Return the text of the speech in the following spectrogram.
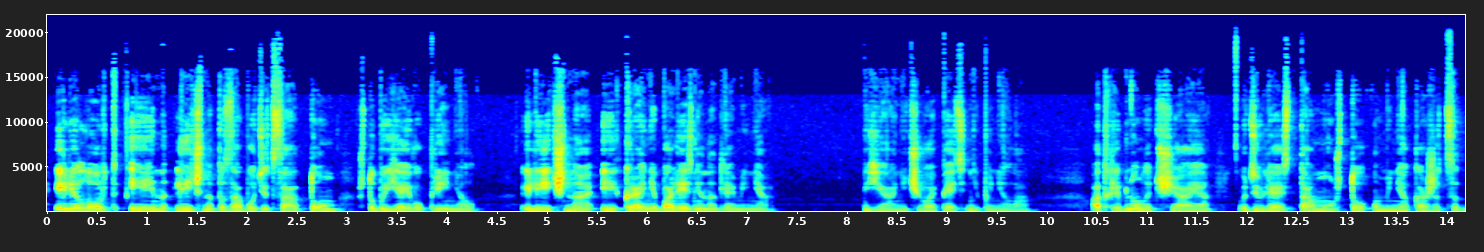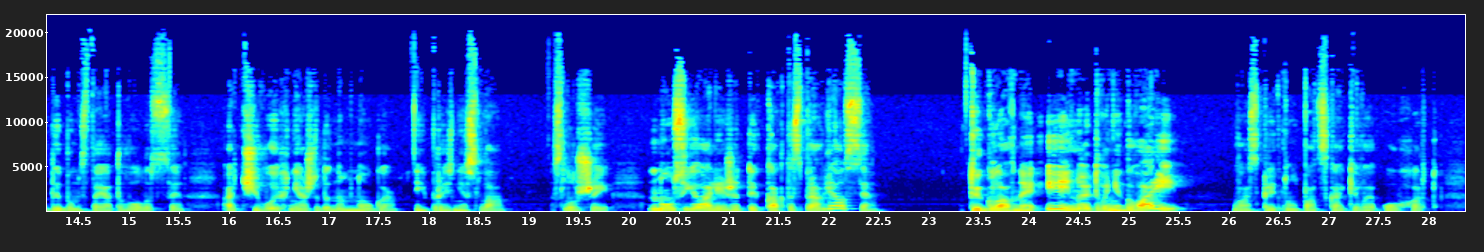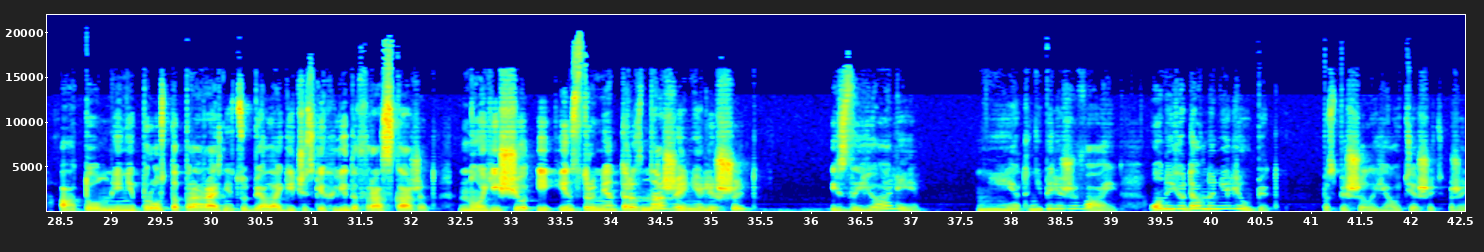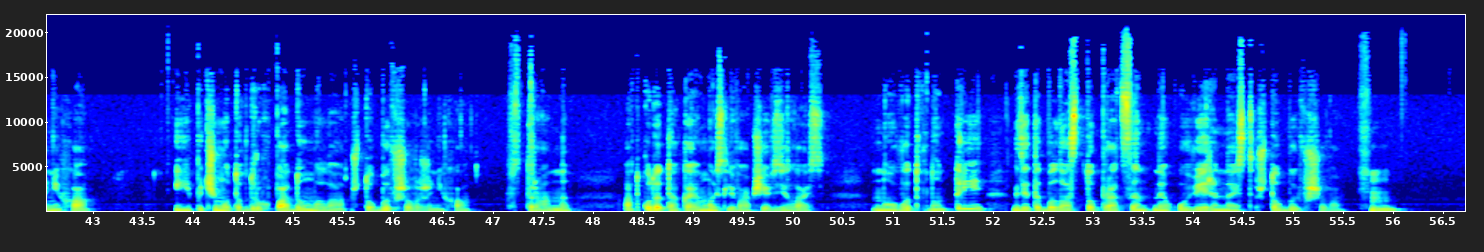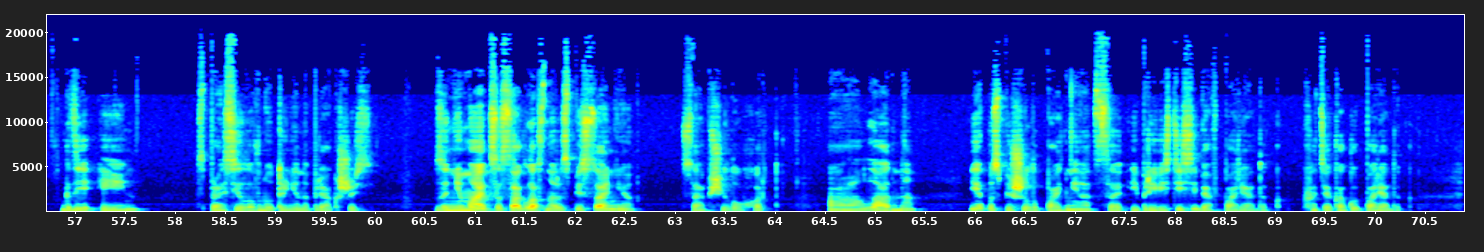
или лорд Эйн лично позаботится о том, чтобы я его принял. Лично и крайне болезненно для меня». Я ничего опять не поняла. Отхлебнула чая, удивляясь тому, что у меня, кажется, дыбом стоят волосы, отчего их неожиданно много, и произнесла. «Слушай, ну с Юалей же ты как-то справлялся?» «Ты, главное, эй, но этого не говори!» — воскликнул, подскакивая Охарт. «А то он мне не просто про разницу биологических видов расскажет, но еще и инструмента размножения лишит». «Из-за Юалии?» «Нет, не переживай, он ее давно не любит», – поспешила я утешить жениха. И почему-то вдруг подумала, что бывшего жениха. Странно, откуда такая мысль вообще взялась. Но вот внутри где-то была стопроцентная уверенность, что бывшего. Хм. «Где Эйн?» – спросила внутренне напрягшись. «Занимается согласно расписанию», – сообщил Охарт. «А, ладно», – я поспешила подняться и привести себя в порядок. Хотя какой порядок?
